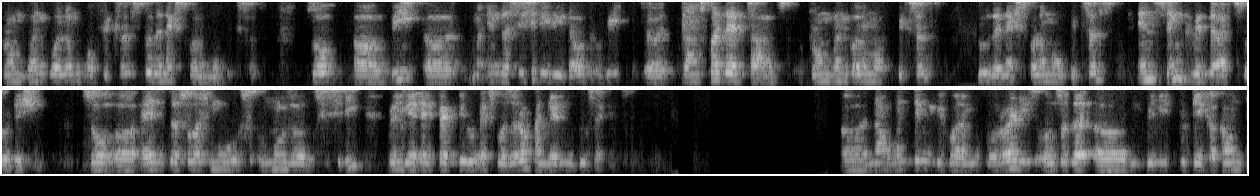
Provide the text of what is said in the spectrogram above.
from one column of pixels to the next column of pixels. So we, in the CCD readout, we transfer that charge from one column of pixels to the next column of pixels in sync with the Earth's rotation. So uh, as the source moves, moves over the CCD, we'll get effective exposure of 102 seconds. Uh, now, one thing before I move forward is also that uh, we need to take account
